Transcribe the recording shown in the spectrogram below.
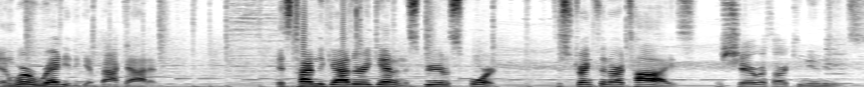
and we're ready to get back at it. It's time to gather again in the spirit of sport, to strengthen our ties and share with our communities.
